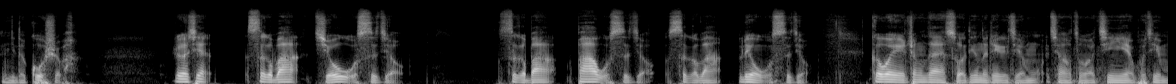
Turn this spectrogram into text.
你的故事吧。热线。四个八九五四九，四个八八五四九，四个八六五四九。各位正在锁定的这个节目叫做《今夜不寂寞》。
